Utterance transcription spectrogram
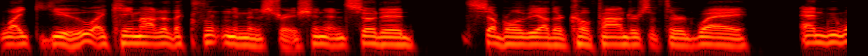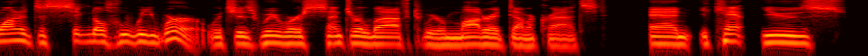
like you, I came out of the Clinton administration and so did several of the other co founders of Third Way. And we wanted to signal who we were, which is we were center left, we were moderate Democrats. And you can't use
